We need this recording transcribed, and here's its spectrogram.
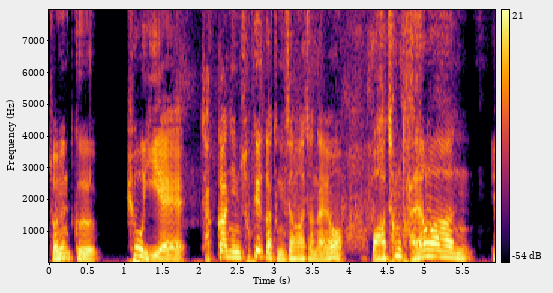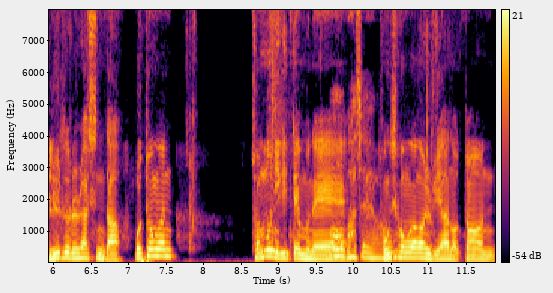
저는 그 표 2에 작가님 소개가 등장하잖아요. 와, 참 다양한 일들을 하신다. 보통은 전문이기 때문에 어. 정신 건강을 위한 어떤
